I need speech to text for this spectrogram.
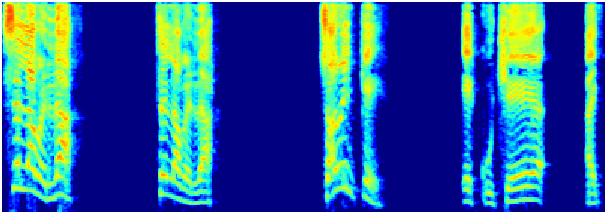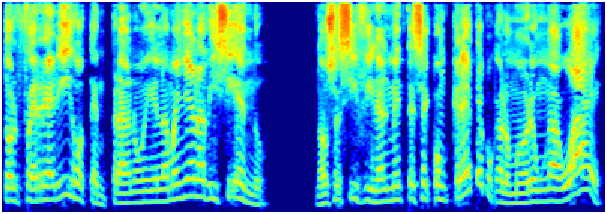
Esa es la verdad. Esa es la verdad. ¿Saben qué? Escuché a Héctor Ferrer, hijo, temprano hoy en la mañana diciendo no sé si finalmente se concrete, porque a lo mejor es un aguaje.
